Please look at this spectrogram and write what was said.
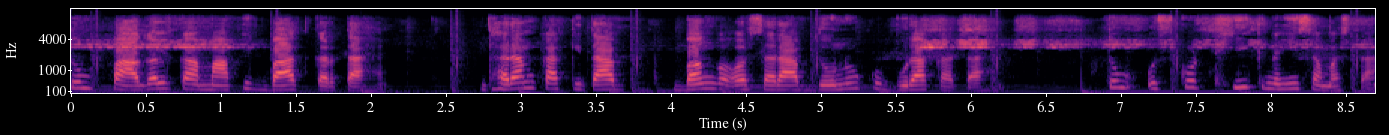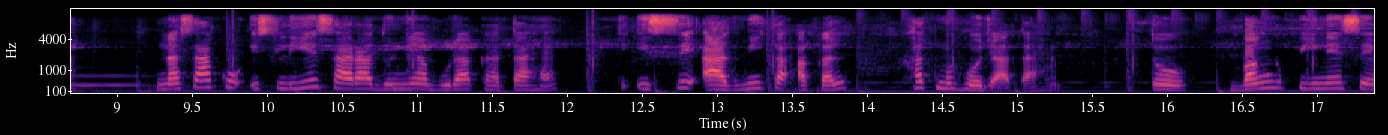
तुम पागल का माफिक बात करता है। धर्म का किताब, बंग और शराब दोनों को बुरा कहता है। तुम उसको ठीक नहीं समझता। नशा को इसलिए सारा दुनिया बुरा कहता है कि इससे आदमी का अकल खत्म हो जाता है। तो बंग पीने से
